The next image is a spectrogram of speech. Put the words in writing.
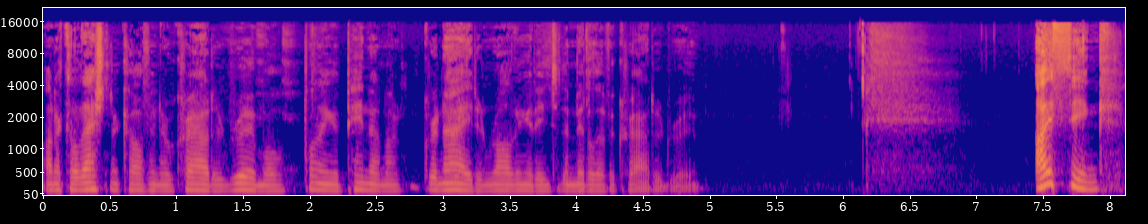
on a Kalashnikov in a crowded room or pulling a pin on a grenade and rolling it into the middle of a crowded room. I think,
